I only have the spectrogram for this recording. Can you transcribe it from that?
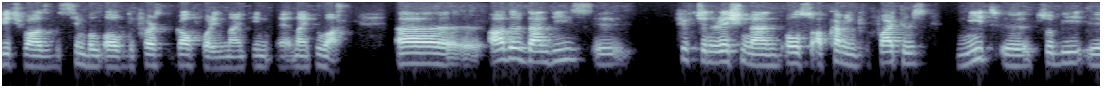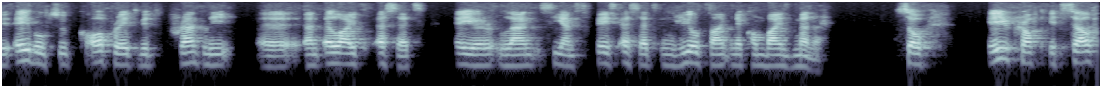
which was the symbol of the first Gulf War in 1991. other than these, fifth generation and also upcoming fighters need to be able to cooperate with friendly and allied assets air, land, sea, and space assets in real time in a combined manner. So aircraft itself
